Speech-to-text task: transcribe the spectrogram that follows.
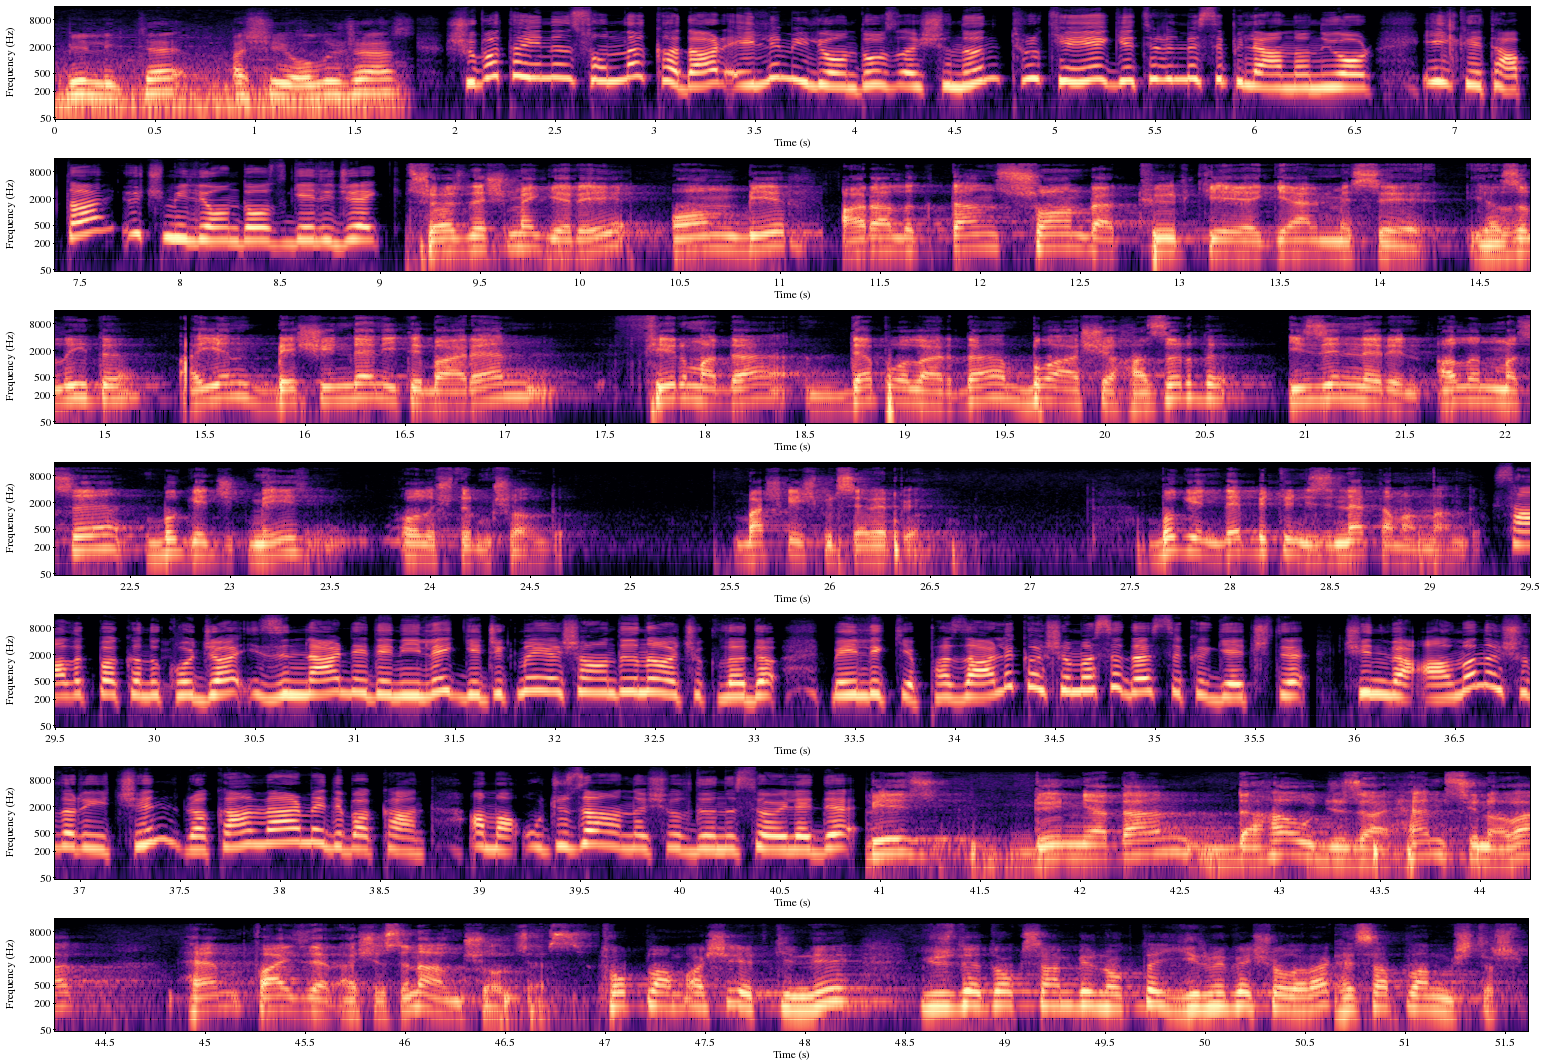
birlikte aşıyı olacağız. Şubat ayının sonuna kadar 50 milyon doz aşının Türkiye'ye getirilmesi planlanıyor. İlk etapta 3 milyon doz gelecek. Sözleşme gereği 11 Aralık'tan sonra Türkiye'ye gelmesi yazılıydı. Ayın 5'inden itibaren firmada, depolarda bu aşı hazırdı. İzinlerin alınması bu gecikmeyi oluşturmuş oldu. Başka hiçbir sebep yok. Bugün de bütün izinler tamamlandı. Sağlık Bakanı Koca izinler nedeniyle gecikme yaşandığını açıkladı. Belli ki pazarlık aşaması da sıkı geçti. Çin ve Alman aşıları için rakam vermedi bakan ama ucuza anlaşıldığını söyledi. Biz dünyadan daha ucuza hem Sinovac hem Pfizer aşısını almış olacağız. Toplam aşı etkinliği %91.25 olarak hesaplanmıştır.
